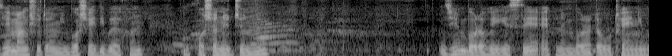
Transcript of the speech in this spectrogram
যে মাংসটা আমি বসাই দিব এখন কষানোর জন্য। যে বড়া হয়ে গেছে, এখন আমি বড়াটা উঠাই নিব।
